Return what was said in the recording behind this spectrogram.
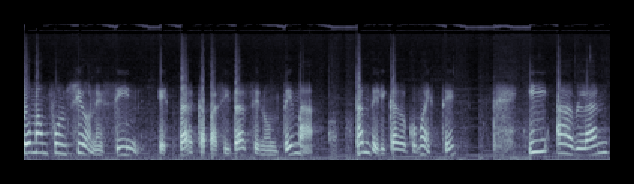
toman funciones sin estar capacitadas en un tema tan delicado como este y hablan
